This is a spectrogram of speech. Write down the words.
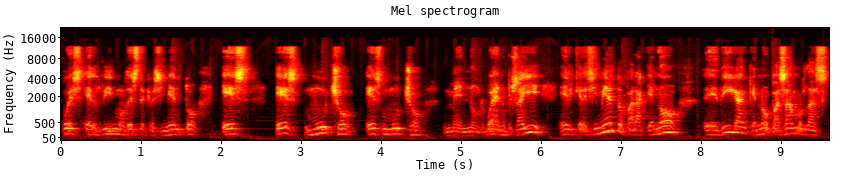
pues el ritmo de este crecimiento es es mucho, es mucho menor. Bueno, pues ahí el crecimiento para que no eh, digan que no pasamos las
